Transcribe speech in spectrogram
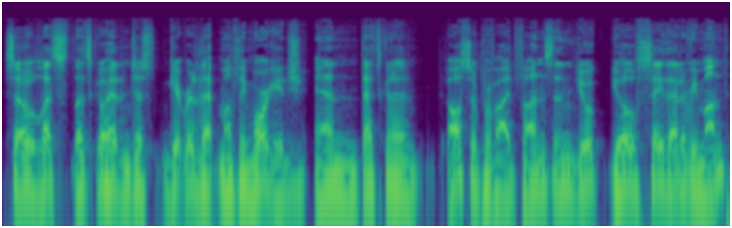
So let's let's go ahead and just get rid of that monthly mortgage, and that's going to also provide funds, and you'll you'll save that every month,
